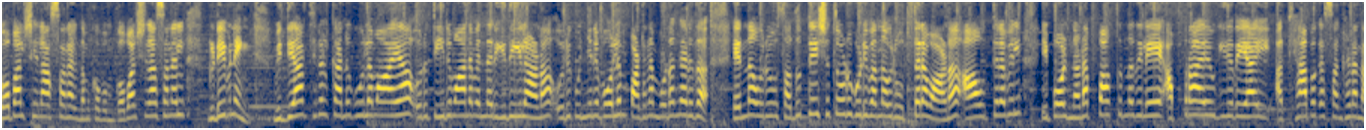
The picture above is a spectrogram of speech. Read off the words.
ഗോപാൽ ശിലാസനൽ നമുക്കൊപ്പം. ഗോപാൽ ശിലാസനൽ ഗുഡ് ഈവനിംഗ് വിദ്യാർത്ഥികൾക്ക് അനുകൂലമായ ഒരു തീരുമാനം എന്ന രീതിയിലാണ് ഒരു കുഞ്ഞിന് പോലും പഠനം മുടങ്ങരുത് എന്ന ഒരു സതുദ്ദേശത്തോടു കൂടി വന്ന ഒരു ഉത്തരവാണ്. ആ ഉത്തരവിൽ ഇപ്പോൾ നടപ്പാക്കുന്നതിലെ അപ്രായോഗികതയായി അധ്യാപക സംഘടന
